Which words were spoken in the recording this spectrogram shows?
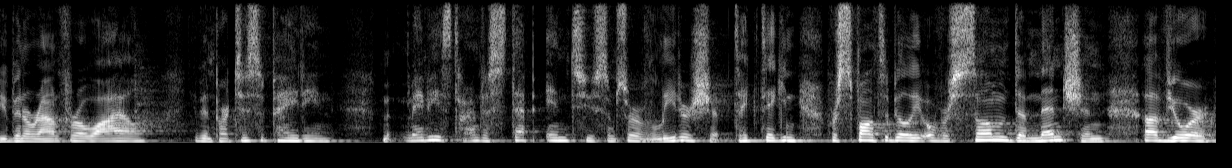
You've been around for a while, you've been participating. Maybe it's time to step into some sort of leadership, take, taking responsibility over some dimension of your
